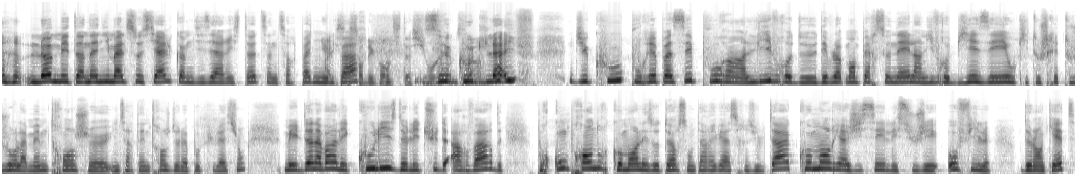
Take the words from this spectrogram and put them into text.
L'homme est un animal social, comme disait Aristote, ça ne sort pas de nulle Ah, ça part. sort des grandes citations. là, The Good ça. Life, du coup, pourrait passer pour un livre de développement personnel un livre biaisé ou qui toucherait toujours la même tranche, euh, une certaine tranche de la population. Mais il donne à voir les coulisses de l'étude Harvard pour comprendre comment les auteurs sont arrivés à ce résultat, comment réagissaient les sujets au fil de l'enquête.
